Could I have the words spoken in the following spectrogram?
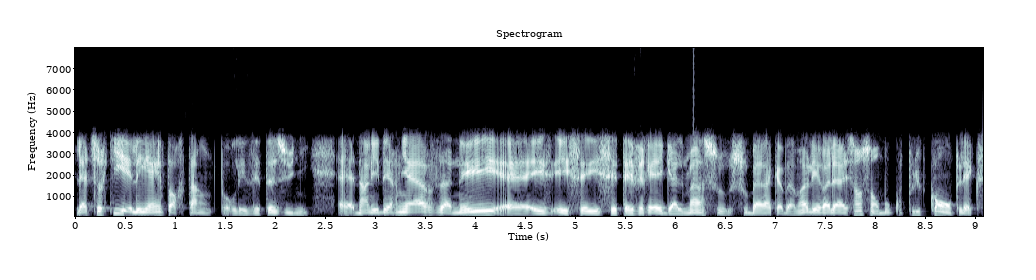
la Turquie, elle est importante pour les États-Unis. Euh, dans les dernières années, euh, et, et c'était vrai également sous, sous Barack Obama, les relations sont beaucoup plus complexes.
